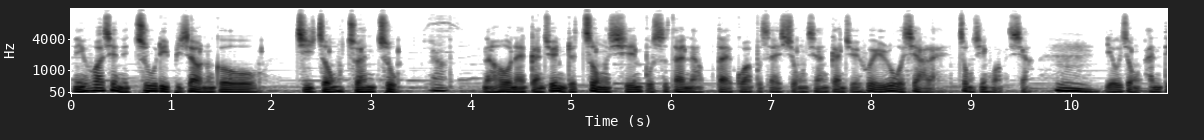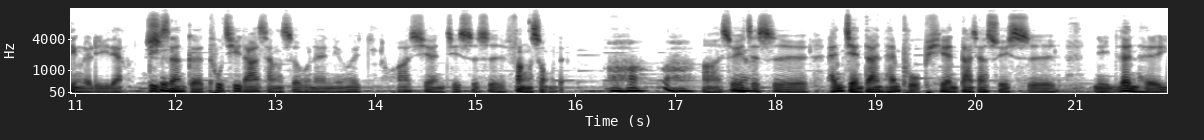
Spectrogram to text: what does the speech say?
你会发现你注意力比较能够集中专注。然后呢，感觉你的重心不是在脑袋瓜，不是在胸腔，感觉会落下来，重心往下，嗯，有一种安定的力量。第三个，吐气拉长的时候呢，你会发现其实是放松的。啊哈啊啊！所以这是很简单、很普遍，大家随时你任何一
